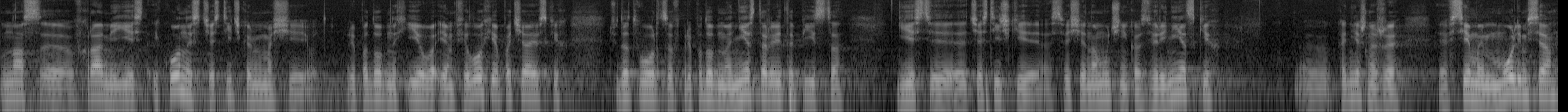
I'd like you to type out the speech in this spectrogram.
у нас э, в храме есть иконы с частичками мощей. Вот, преподобных Иова и Амфилохия Почаевских чудотворцев, преподобного Нестора Летописца. Есть э, частички священномучеников Зверенецких. Э, Конечно же, э, все мы молимся,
